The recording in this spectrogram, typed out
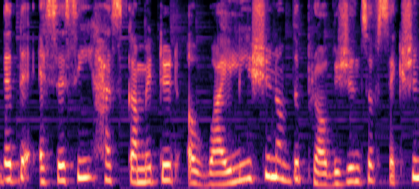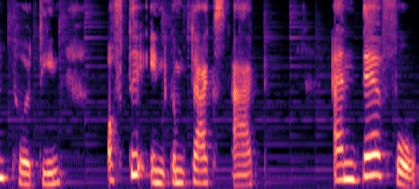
that the assessee has committed a violation of the provisions of Section 13 of the Income Tax Act, and therefore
